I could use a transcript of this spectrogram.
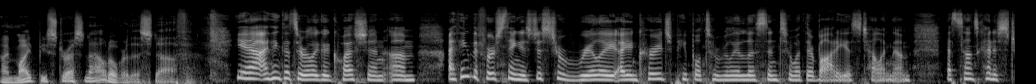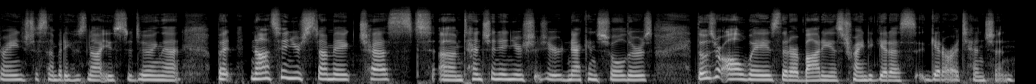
I might be stressing out over this stuff. Yeah, I think that's a really good question. Um, I think the first thing is just to really, I encourage people to really listen to what their body is telling them. That sounds kind of strange to somebody who's not used to doing that, but knots in your stomach, chest, um, tension in your your neck and shoulders, those are all ways that our body is trying to get us get our attention.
